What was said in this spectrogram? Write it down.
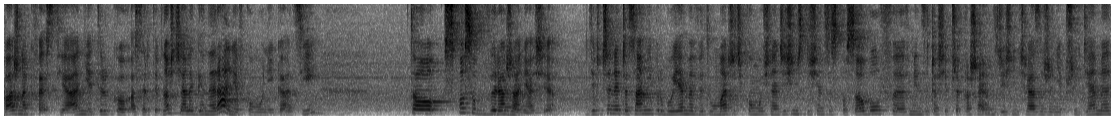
ważna kwestia, nie tylko w asertywności, ale generalnie w komunikacji, to sposób wyrażania się. Dziewczyny czasami próbujemy wytłumaczyć komuś na 10 tysięcy sposobów, e, w międzyczasie przepraszając 10 razy, że nie przyjdziemy.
